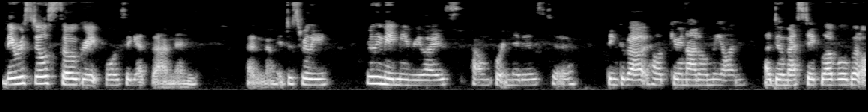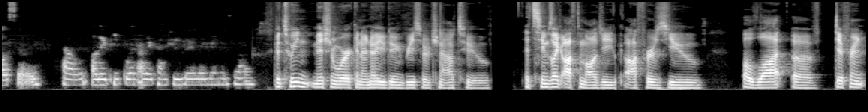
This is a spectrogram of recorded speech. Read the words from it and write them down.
they were still so grateful to get them. And I don't know, it just really, really made me realize how important it is to think about healthcare not only on a domestic level, but also how other people in other countries are living as well. Between mission work and I know you're doing research now too, it seems like ophthalmology offers you a lot of different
